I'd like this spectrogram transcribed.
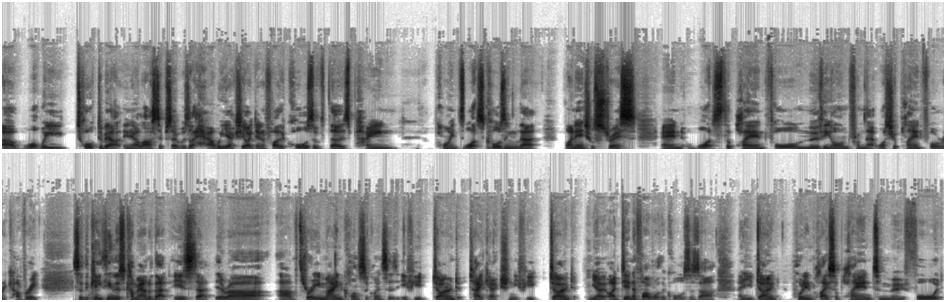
uh, what we talked about in our last episode was how we actually identify the cause of those pain points. What's causing that financial stress and what's the plan for moving on from that? What's your plan for recovery? So the key thing that's come out of that is that there are uh, three main consequences if you don't take action, if you don't, you know, identify what the causes are and you don't put in place a plan to move forward.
